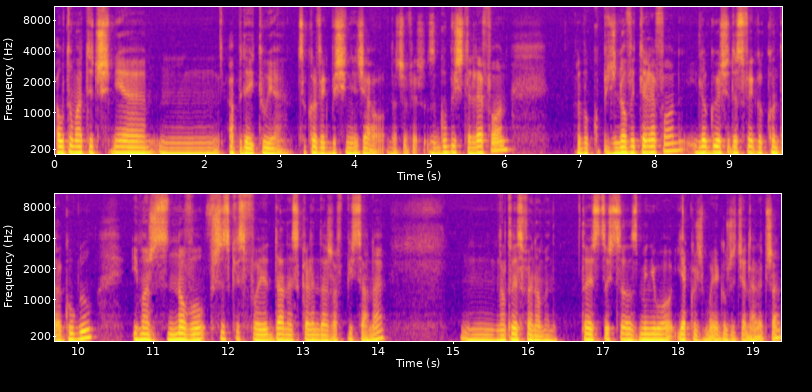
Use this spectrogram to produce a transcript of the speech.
automatycznie mm, update'uje, cokolwiek by się nie działo. Znaczy, wiesz, zgubisz telefon albo kupisz nowy telefon i logujesz się do swojego konta Google i masz znowu wszystkie swoje dane z kalendarza wpisane, mm, no to jest fenomen. To jest coś, co zmieniło jakość mojego życia na lepsze.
